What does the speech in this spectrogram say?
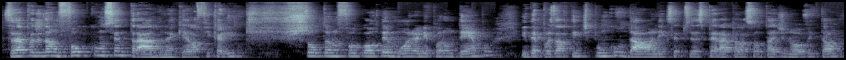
você vai poder dar um fogo concentrado, né? Que ela fica ali soltando fogo igual o demônio ali por um tempo e depois ela tem tipo um cooldown ali que você precisa esperar para ela soltar de novo. Então,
